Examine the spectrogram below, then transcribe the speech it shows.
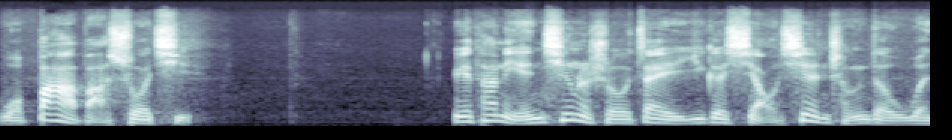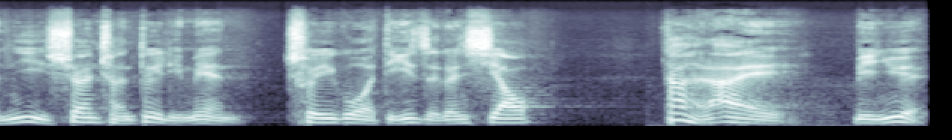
我爸爸说起，因为他年轻的时候在一个小县城的文艺宣传队里面吹过笛子跟箫，他很爱民乐，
